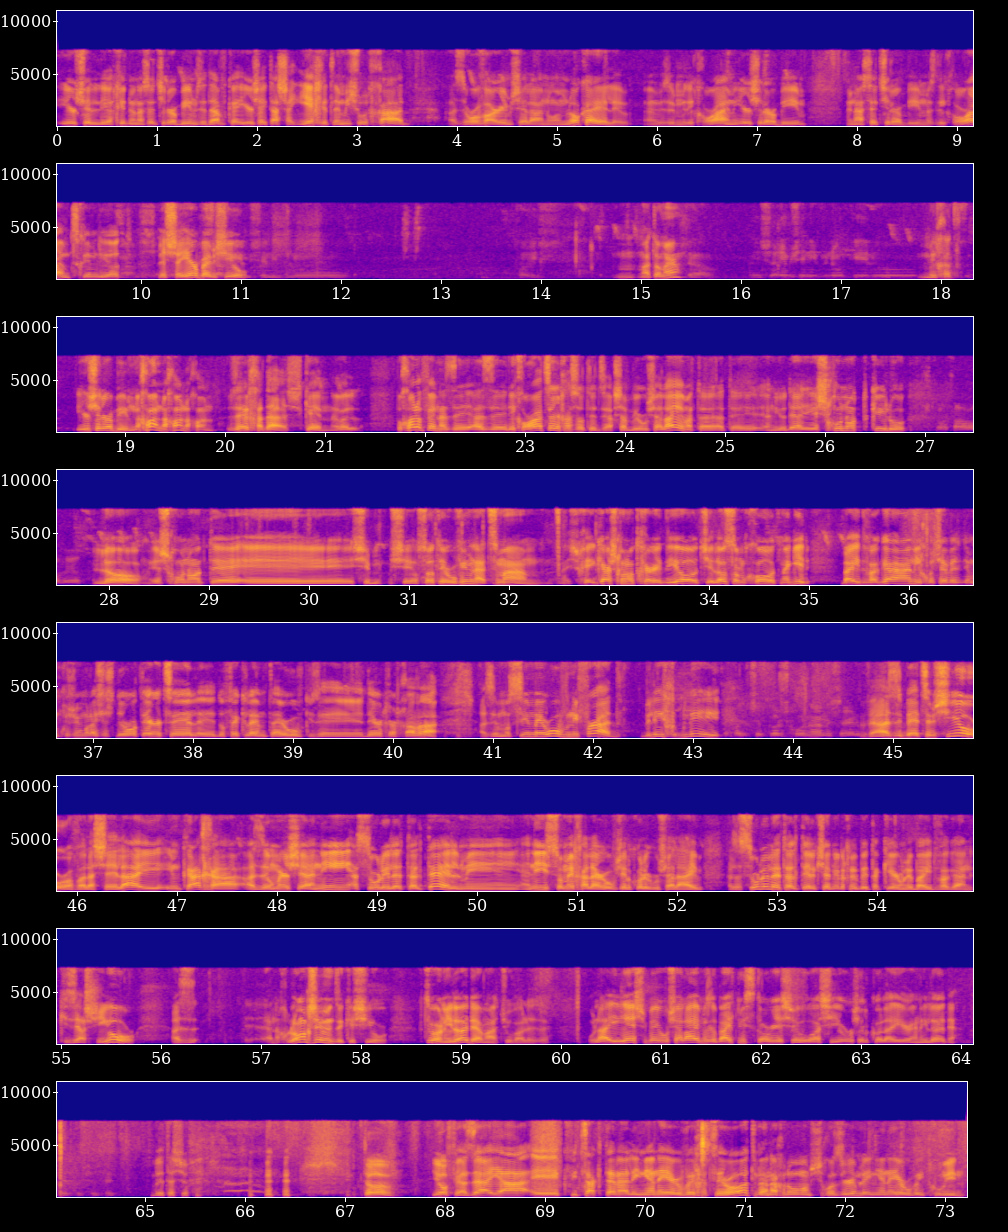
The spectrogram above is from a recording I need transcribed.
עיר של יחיד ונעשית של רבים זה דווקא עיר שהייתה שייכת למישהו אחד, אז רוב הערים שלנו הם לא כאלה. זה לכאורה הם עיר של רבים ונעשית של רבים, אז לכאורה הם צריכים להיות, לשייר בהם שיעור. מה אתה אומר? הישרים שנבנו כאילו... עיר של רבים, נכון, נכון, נכון, זה חדש, כן, אבל בכל אופן, אז, אז לכאורה צריך לעשות את זה. עכשיו בירושלים, אתה, אתה, אני יודע, יש שכונות כאילו. לא, יש שכונות אה, אה, ש, שעושות עירובים לעצמם, יש בעיקר שכונות חרדיות שלא סומכות, נגיד בית וגן, היא חושבת, הם חושבים אולי ששדרות הרצל אה, דופק להם את העירוב, כי זה דרך רחבה, אז הם עושים עירוב נפרד, בלי, בלי. ואז זה בעצם שיעור, אבל השאלה היא, אם ככה, אז זה אומר שאני, אסור לי לטלטל, מ... אני סומך על העירוב של כל ירושלים, אז אסור לי לטלטל כשאני הולך מבית הכרם לבית וגן, כי זה השיעור, אז אנחנו לא מחשיבים את זה כשיעור. בקיצור, אני לא יודע מה התשובה לזה. אולי יש בירושלים איזה בית מסתורי שהוא השיעור של כל העיר, אני לא יודע. בית השופט. טוב, יופי, אז זה היה אה, קפיצה קטנה לענייני ערבי חצרות, ואנחנו חוזרים לענייני ערבי תחומין.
